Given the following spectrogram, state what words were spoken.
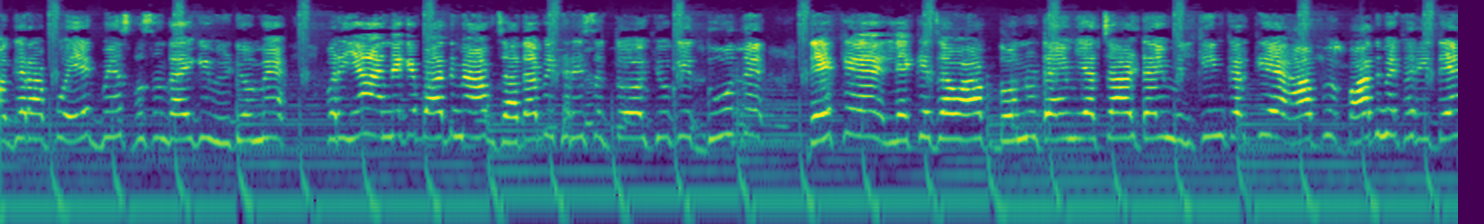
अगर आपको एक भैंस पसंद आएगी वीडियो में, पर यहाँ आने के बाद में आप ज़्यादा भी खरीद सकते हो, क्योंकि दूध दे के लेके जाओ आप दोनों टाइम या चार टाइम मिल्किंग करके आप बाद में खरीदे,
